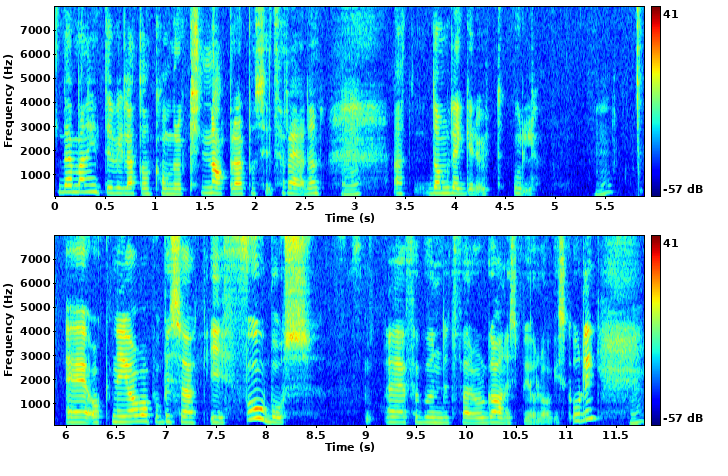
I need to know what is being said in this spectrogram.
Där man inte vill att de kommer och knaprar på sig träden. Mm. Att de lägger ut ull. Mm. Eh, och när jag var på besök i Fobos, eh, förbundet för organisk biologisk odling, Mm.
